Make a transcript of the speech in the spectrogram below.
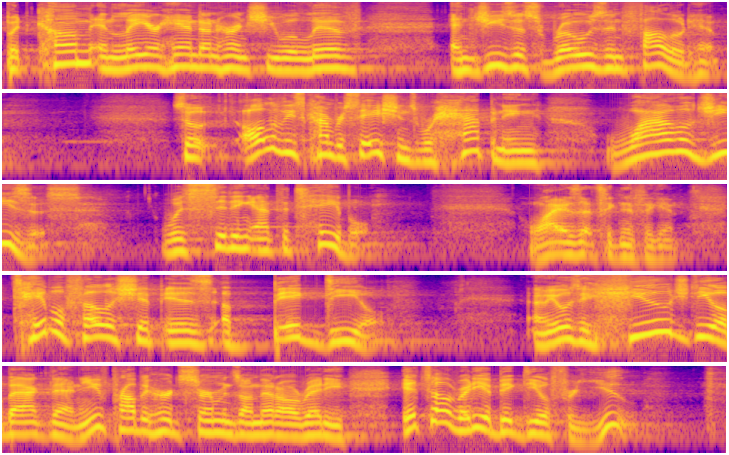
but come and lay your hand on her and she will live. And Jesus rose and followed him. So all of these conversations were happening while Jesus was sitting at the table. Why is that significant? Table fellowship is a big deal. I mean, it was a huge deal back then. You've probably heard sermons on that already. It's already a big deal for you.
